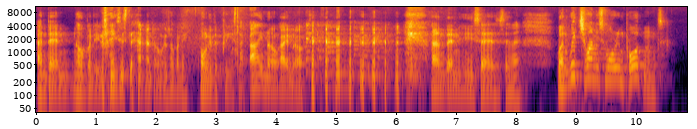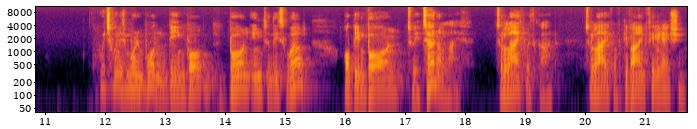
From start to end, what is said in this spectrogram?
And then nobody raises the hand, almost nobody, only the priest, like, I know, I know. and then he says, Well, which one is more important? Which one is more important, being bo- born into this world or being born to eternal life, to life with God, to life of divine filiation?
